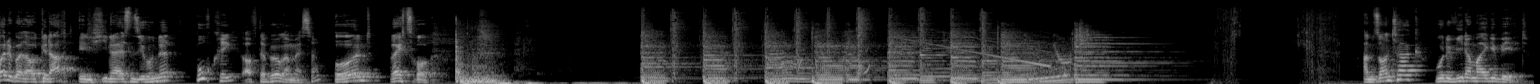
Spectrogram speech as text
Heute bei Laut gedacht, in China essen sie Hunde Buchkrieg auf der Bürgermesse. und Rechtsruck. Am Sonntag wurde wieder mal gewählt.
